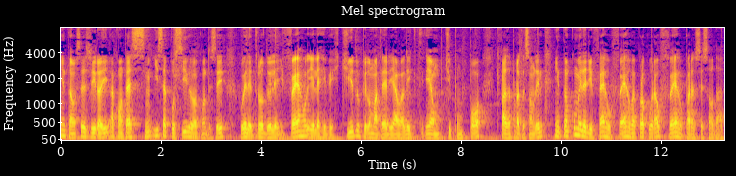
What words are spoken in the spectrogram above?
Então, vocês viram aí, acontece sim, isso é possível acontecer. O eletrodo ele é de ferro e ele é revestido pelo material ali que é um tipo um pó que faz a proteção dele. Então, como ele é de ferro, o ferro vai procurar o ferro para ser soldado.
